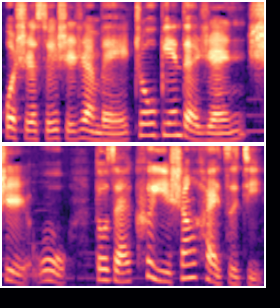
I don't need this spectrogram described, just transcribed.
或是随时认为周边的人事物都在刻意伤害自己，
